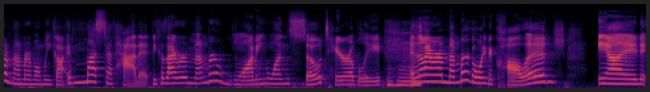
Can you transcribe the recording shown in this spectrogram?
remember when we got it must have had it because I remember wanting one so terribly. Mm-hmm. And then I remember going to college and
